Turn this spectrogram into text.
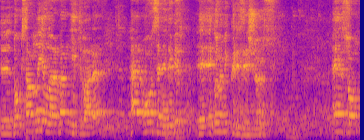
e, 90'lı yıllardan itibaren her 10 senede bir e, ekonomik kriz yaşıyoruz. En son e,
